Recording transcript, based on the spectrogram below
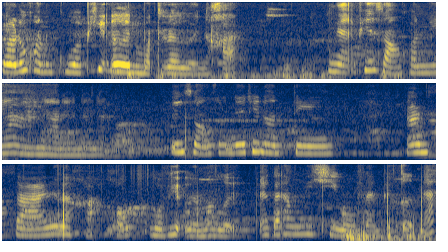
เราทุกคนกลัวพี่เอิญหมดเลยนะคะ เนี่ยพี่สองคนเนี้ยเนี่ยเนี่ยเนี่ยพี่สองคนเนี้ที่นอนเตียงด้านซ้ายนี่แหละค่ะเขากลัวพี่เอิญมากเลยแม้กระทั่งพี่คิวแฟนพี่เอิญนะ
